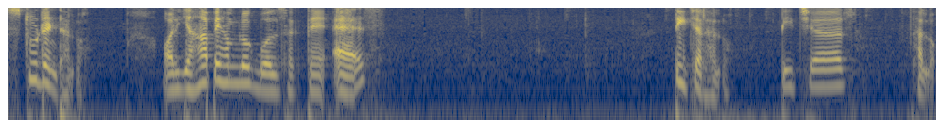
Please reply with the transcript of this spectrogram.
स्टूडेंट हलो और यहाँ पे हम लोग बोल सकते हैं as teacher hello teacher hello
